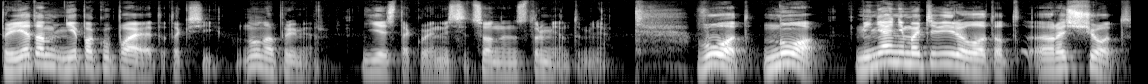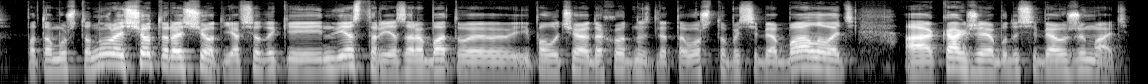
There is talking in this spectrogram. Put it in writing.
при этом не покупая это такси. Ну, например. Есть такой инвестиционный инструмент у меня. Вот, но меня не мотивировал этот э, расчет, потому что, ну, расчет и расчет. Я все-таки инвестор, я зарабатываю и получаю доходность для того, чтобы себя баловать. А как же я буду себя ужимать?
